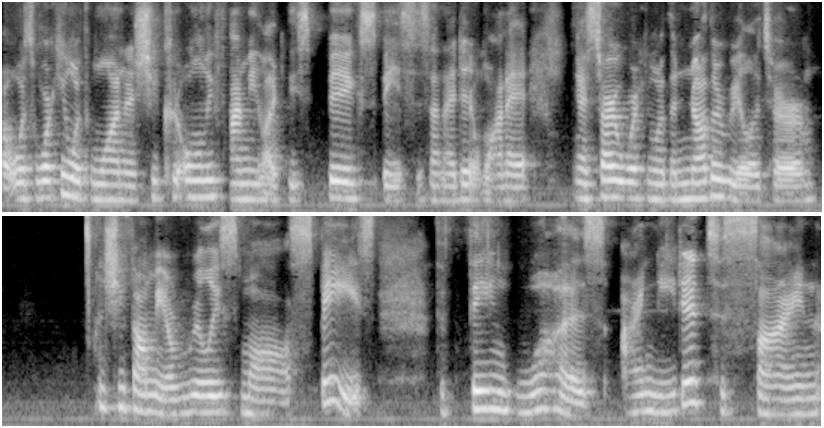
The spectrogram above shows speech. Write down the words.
I was working with one and she could only find me like these big spaces and I didn't want it. And I started working with another realtor and she found me a really small space. The thing was, I needed to sign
